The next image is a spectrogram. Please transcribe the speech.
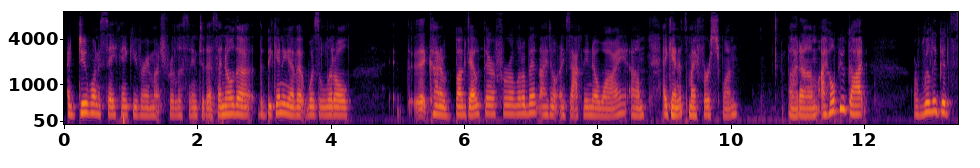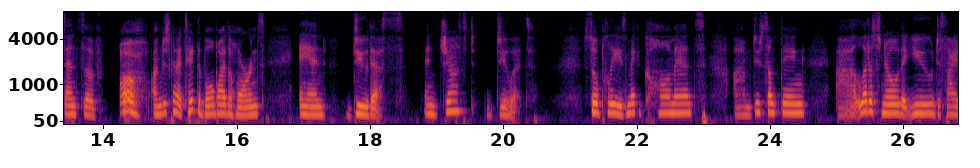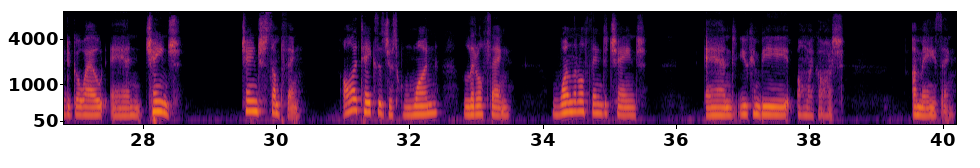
I do want to say thank you very much for listening to this. I know the the beginning of it was a little it kind of bugged out there for a little bit. I don't exactly know why. Um, again, it's my first one, but um, I hope you got a really good sense of oh, I'm just going to take the bull by the horns and do this and just do it. So please make a comment, um, do something. Uh, let us know that you decided to go out and change, change something. All it takes is just one little thing, one little thing to change, and you can be, oh my gosh, amazing.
